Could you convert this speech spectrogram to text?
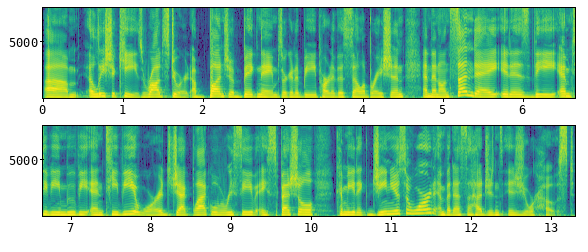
um, Alicia Keys, Rod Stewart, a bunch of big names are going to be part of this celebration. And then on Sunday, it is the MTV Movie and TV Awards. Jack Black will receive a special Comedic Genius Award, and Vanessa Hudgens is your host.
